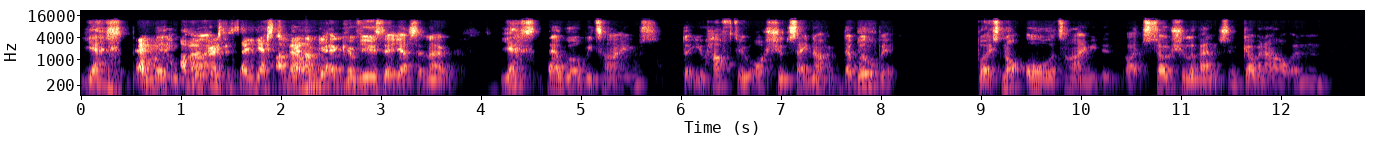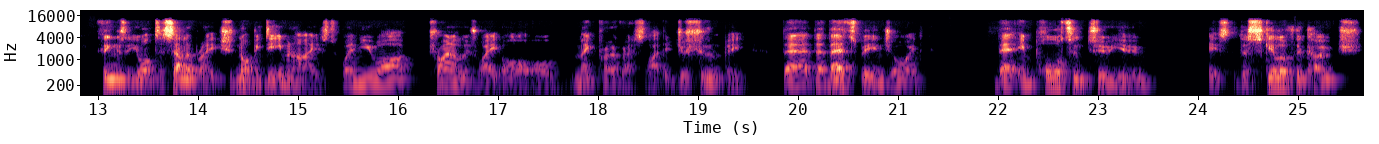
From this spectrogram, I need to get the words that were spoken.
yes. I'm the first to say yes to I'm, no. I'm getting confused here. Yes and no. Yes, there will be times that you have to or should say no. There will be, but it's not all the time. Like social events and going out and things that you want to celebrate should not be demonized when you are trying to lose weight or, or make progress. Like it just shouldn't be. They're they're there to be enjoyed. They're important to you. It's the skill of the coach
